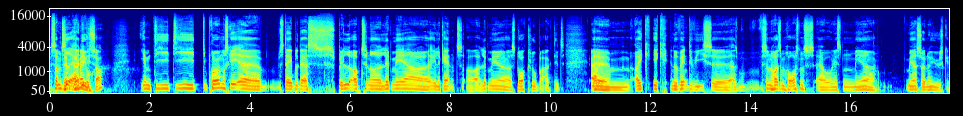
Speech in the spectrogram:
samtidig hvem, er de jo... de så? Jamen, de, de, de prøver måske at stable deres spil op til noget lidt mere elegant og lidt mere storklubagtigt. Ja. Øhm, og ikke, ikke nødvendigvis... Øh, altså, sådan hold som Horsens er jo næsten mere, mere sønderjyske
